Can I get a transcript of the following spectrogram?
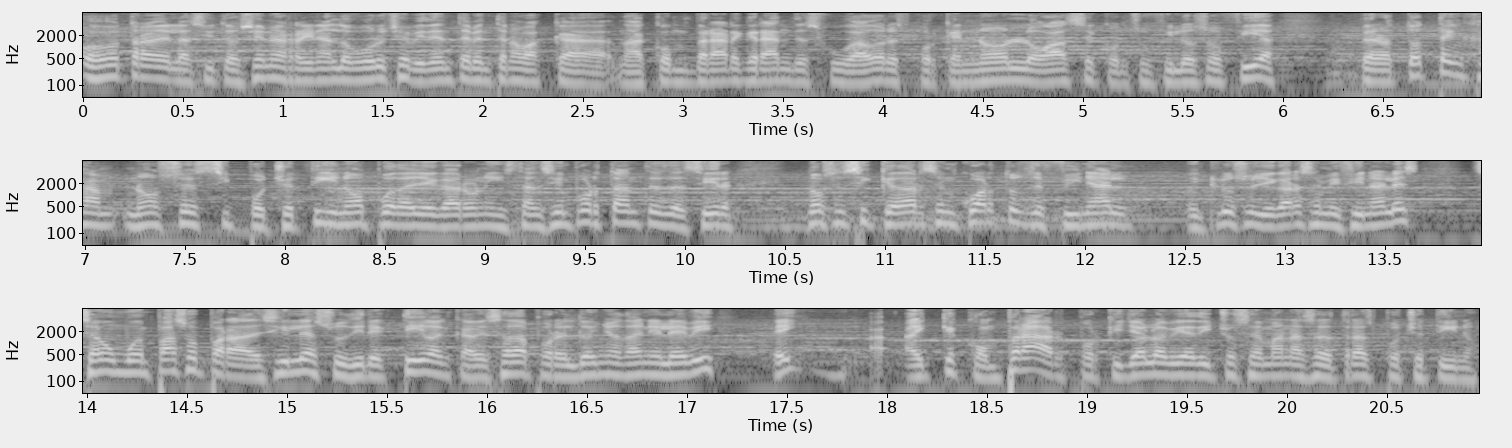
Otra de las situaciones, Reinaldo Borucci evidentemente no va a, a comprar grandes jugadores porque no lo hace con su filosofía, pero Tottenham no sé si Pochettino pueda llegar a una instancia importante, es decir, no sé si quedarse en cuartos de final o incluso llegar a semifinales sea un buen paso para decirle a su directiva encabezada por el dueño Daniel Levy, hey, hay que comprar porque ya lo había dicho semanas atrás Pochettino.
